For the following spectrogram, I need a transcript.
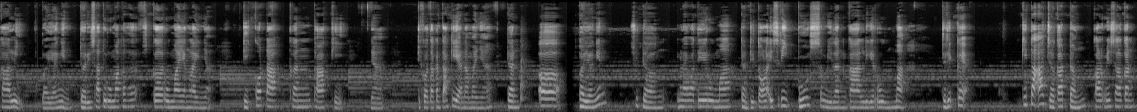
kali Bayangin, dari satu rumah ke, ke rumah yang lainnya di kota Kentucky. Ya, di kota Kentucky ya namanya. Dan uh, bayangin sudah melewati rumah dan ditolak sembilan kali rumah. Jadi kayak kita aja kadang kalau misalkan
